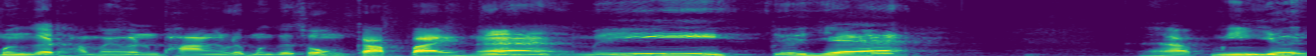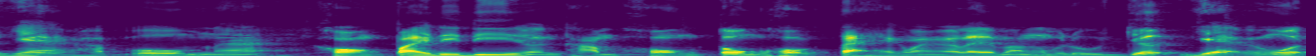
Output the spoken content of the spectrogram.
มึงก็ทำให้มันพังแล้วมึงก็ส่งกลับไปนะ มีเยอะแยะนะครับ มีเยอะแยะครับผมนะ ของไปดีๆต้องทำของตรงของแตกบ้างอะไรบ้างไม่รู้เยอะแยะไปหมด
